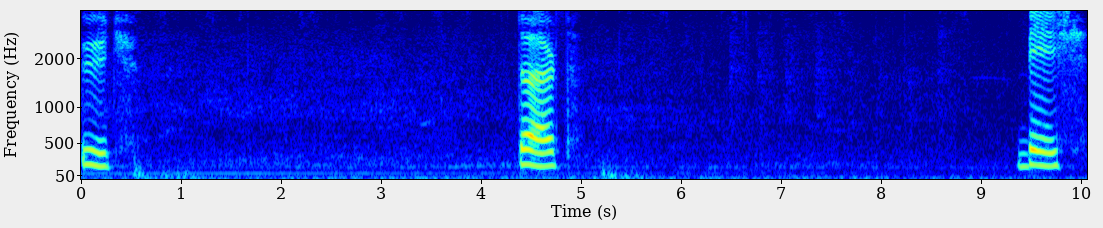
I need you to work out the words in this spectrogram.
3 4 5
